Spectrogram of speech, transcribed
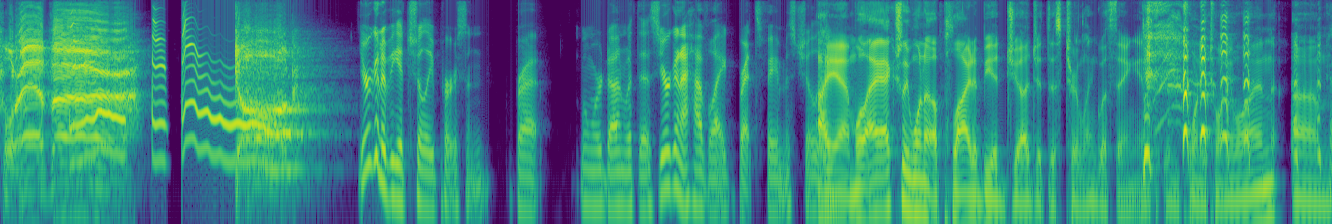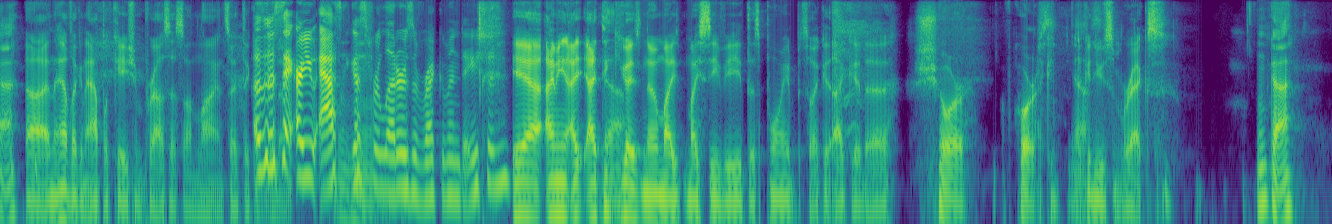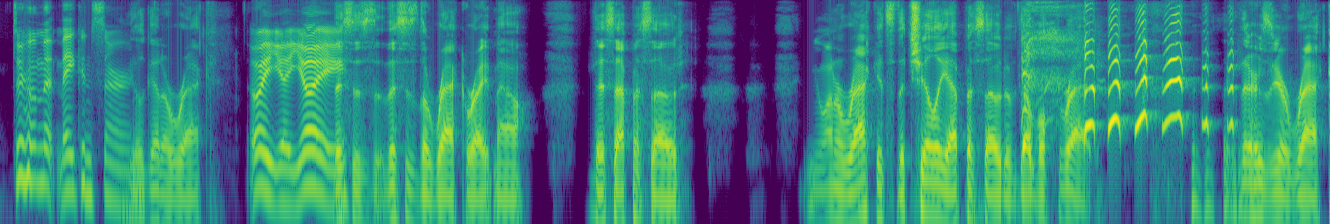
Forever. Dog. You're going to be a chili person, Brett, when we're done with this. You're going to have like Brett's famous chili. I am. Well, I actually want to apply to be a judge at this Terlingua thing in, in 2021. Um, Okay. uh, and they have like an application process online. So I think I was going to say, are you asking us for letters of recommendation? yeah. I mean, I, I think Yeah. you guys know my, my CV at this point, so I could I could uh, Sure, of course. I could I could use some recs. Okay, To whom it may concern. you'll get a wreck. Oy, oy, oy. This is this is the wreck right now. This episode. You want a wreck? It's the chili episode of Double Threat. There's your wreck.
